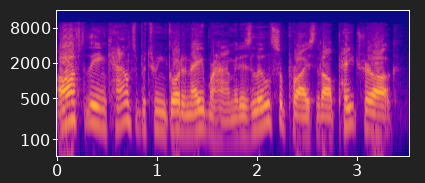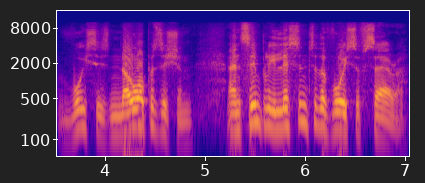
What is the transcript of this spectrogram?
After the encounter between God and Abraham, it is little surprise that our patriarch voices no opposition and simply listens to the voice of Sarah.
